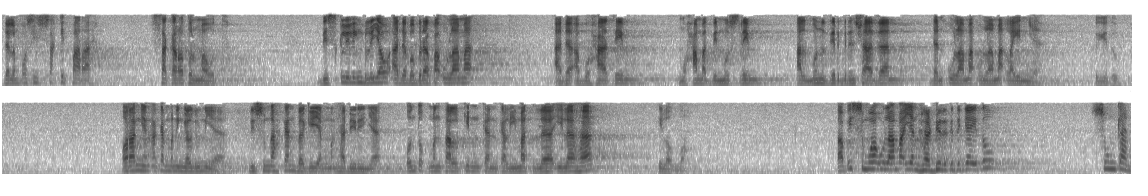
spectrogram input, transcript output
dalam posisi sakit parah, sakaratul maut. Di sekeliling beliau ada beberapa ulama, ada Abu Hatim, Muhammad bin Muslim, Al-Munzir bin Syadzan dan ulama-ulama lainnya. Begitu. Orang yang akan meninggal dunia disunahkan bagi yang menghadirinya untuk mentalkinkan kalimat la ilaha illallah. Tapi semua ulama yang hadir ketika itu sungkan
